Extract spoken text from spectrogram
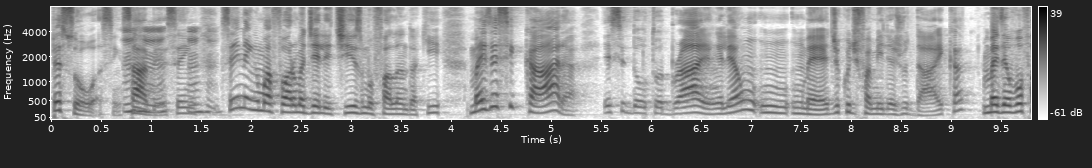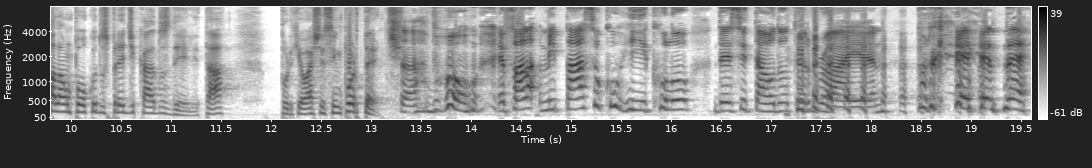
pessoa, assim, uhum, sabe? Sem, uhum. sem nenhuma forma de elitismo falando aqui. Mas esse cara, esse Dr. Brian, ele é um, um, um médico de família judaica, mas eu vou falar um pouco dos predicados dele, tá? Porque eu acho isso importante. Tá bom. Eu fala, me passa o currículo desse tal Dr. Brian, porque, né?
